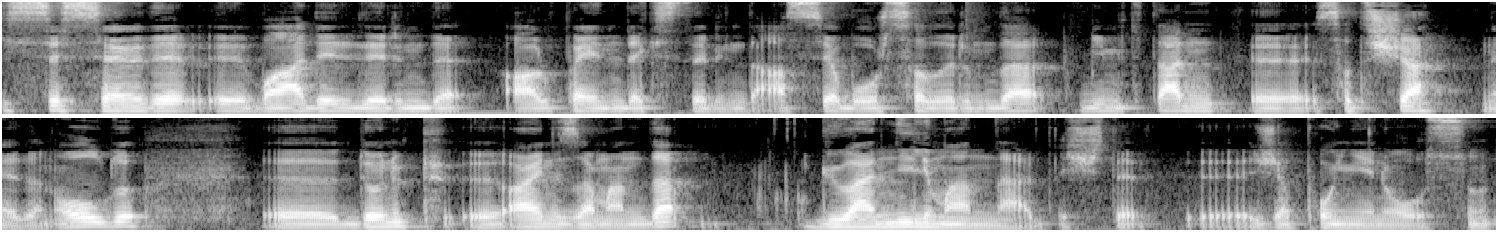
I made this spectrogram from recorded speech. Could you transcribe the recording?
hisse senedi e, vadelilerinde Avrupa endekslerinde, Asya borsalarında bir miktar e, satışa neden oldu. E, dönüp e, aynı zamanda güvenli limanlarda işte e, Japon yeni olsun,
